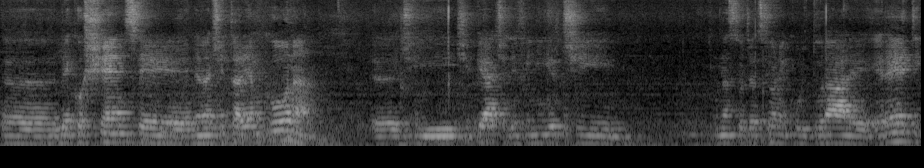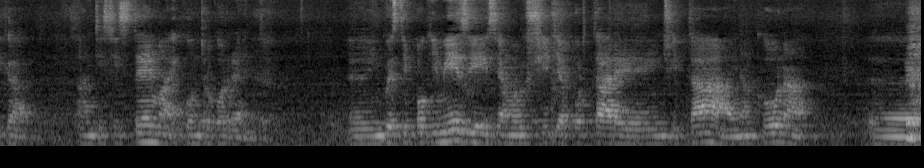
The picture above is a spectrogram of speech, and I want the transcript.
eh, le coscienze nella città di Ancona. Eh, ci, ci piace definirci un'associazione culturale eretica antisistema e controcorrente. Eh, in questi pochi mesi siamo riusciti a portare in città, in Ancona, eh,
